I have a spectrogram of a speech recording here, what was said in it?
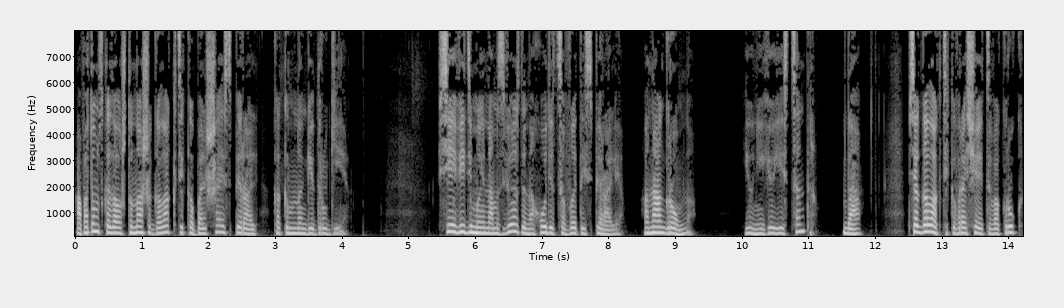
а потом сказал, что наша галактика — большая спираль, как и многие другие. Все видимые нам звезды находятся в этой спирали. Она огромна. И у нее есть центр? Да. Вся галактика вращается вокруг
